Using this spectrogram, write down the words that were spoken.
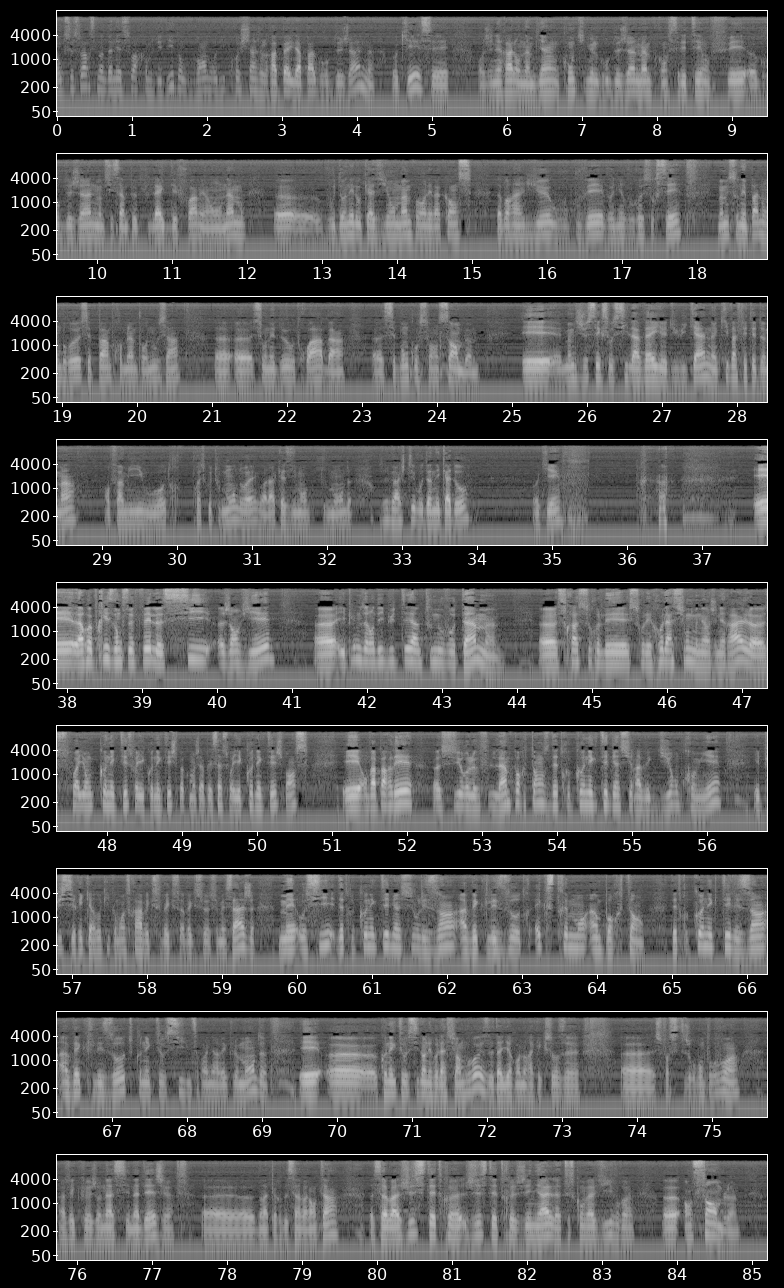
Donc ce soir, c'est notre dernier soir, comme je l'ai dit. Donc vendredi prochain, je le rappelle, il n'y a pas de groupe de jeunes. Ok, c'est en général, on aime bien continuer le groupe de jeunes, même quand c'est l'été, on fait euh, groupe de jeunes, même si c'est un peu plus light des fois, mais on aime euh, vous donner l'occasion, même pendant les vacances, d'avoir un lieu où vous pouvez venir vous ressourcer. Même si on n'est pas nombreux, c'est pas un problème pour nous ça. Euh, si on est deux ou trois, ben c'est bon qu'on soit ensemble. Et même si je sais que c'est aussi la veille du week-end, qui va fêter demain? En famille ou autre, presque tout le monde, ouais, voilà, quasiment tout le monde. Vous avez acheté vos derniers cadeaux, ok. et la reprise donc se fait le 6 janvier, euh, et puis nous allons débuter un tout nouveau thème. Euh, sera sur les sur les relations de manière générale. Euh, soyons connectés, soyez connectés. Je sais pas comment j'appelle ça. Soyez connectés, je pense. Et on va parler euh, sur l'importance d'être connecté, bien sûr, avec Dieu en premier, et puis c'est Ricardo qui commencera avec, ce, message, mais aussi d'être connecté bien sûr les uns avec les autres, extrêmement important d'être connecté les uns avec les autres, connecté aussi d'une certaine manière avec le monde, et euh, connecté aussi dans les relations amoureuses. D'ailleurs, on aura quelque chose, euh, euh, je pense que c'est toujours bon pour vous, hein, avec Jonas et Nadège dans la période de Saint-Valentin. Ça va juste être, juste être génial, tout ce qu'on va vivre ensemble.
